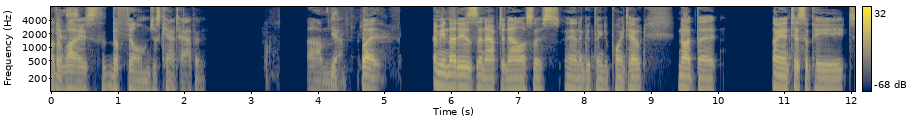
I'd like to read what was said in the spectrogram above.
Otherwise, the film just can't happen. Um, Yeah. but I mean that is an apt analysis and a good thing to point out. Not that I anticipate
